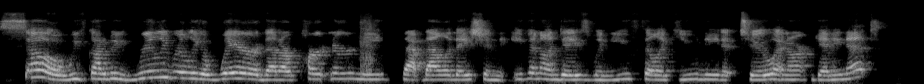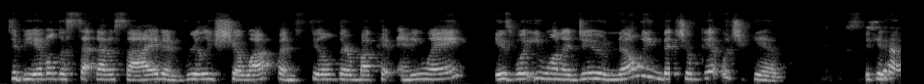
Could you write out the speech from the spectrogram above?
So we've got to be really, really aware that our partner needs that validation, even on days when you feel like you need it too and aren't getting it. To be able to set that aside and really show up and fill their bucket anyway is what you want to do, knowing that you'll get what you give. Because yeah,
